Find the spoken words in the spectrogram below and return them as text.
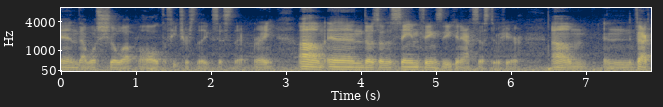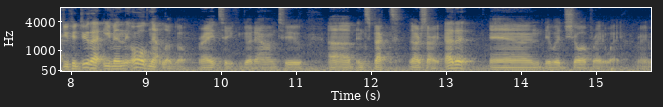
and that will show up all the features that exist there, right? Um, and those are the same things that you can access through here. Um, and in fact, you could do that even in the old NetLogo, right? So you could go down to uh, inspect, or sorry, edit, and it would show up right away, right?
